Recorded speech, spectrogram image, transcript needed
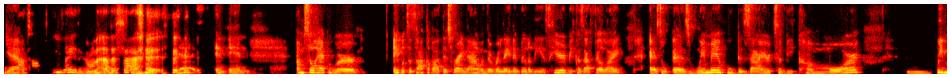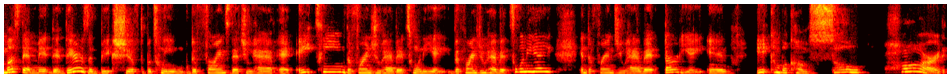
yeah, I'll talk to you later on the other side. yes, and and I'm so happy we're able to talk about this right now and the relatability is here because I feel like as as women who desire to become more mm. we must admit that there is a big shift between the friends that you have at 18, the friends you have at 28, the friends you have at 28, and the friends you have at 38. And it can become so hard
